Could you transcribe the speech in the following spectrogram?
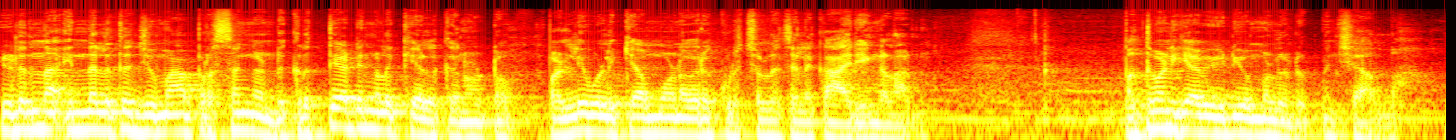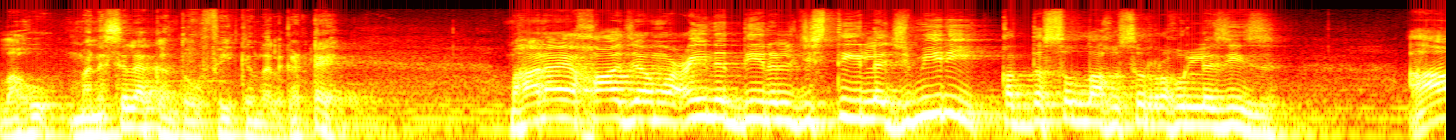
ഇടുന്ന ഇന്നലത്തെ ജുമാ പ്രസംഗമുണ്ട്. കൃത്യമായിട്ട് നിങ്ങൾ കേൾക്കണം കേട്ടോ. പള്ളി വിളിക്കാൻ പോണവരെക്കുറിച്ചുള്ള ചില കാര്യങ്ങളാണ്. പത്ത് മണിക്ക് ആ വീഡിയോ നമ്മൾ എടുക്കും ഇൻഷാ അല്ലാ അള്ളാഹു മനസ്സിലാക്കാൻ തോഫീക്ക് നൽകട്ടെ. മഹാനായ ഹാജ മൊയ്നുദ്ദീൻ അൽ ജിസ്തി അജ്മീരി ഖദ്ദസല്ലാഹു സുറഹുൽ അസീസ് ആ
